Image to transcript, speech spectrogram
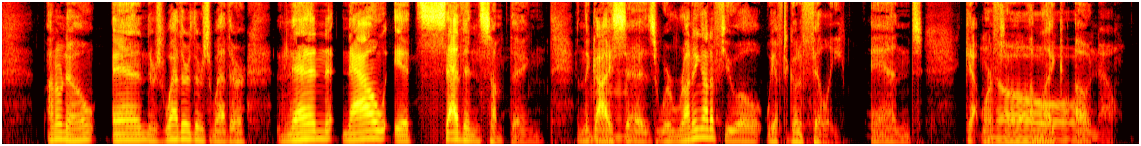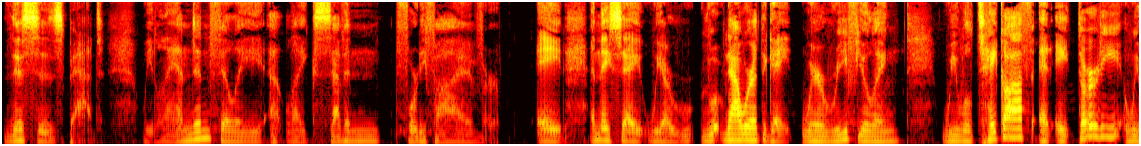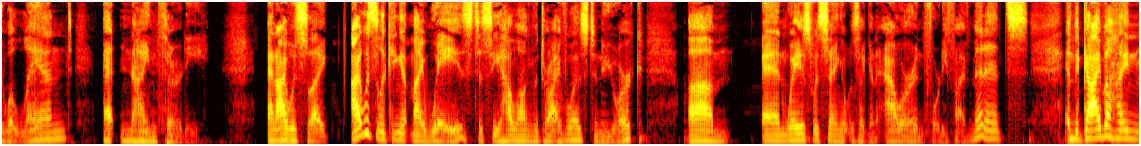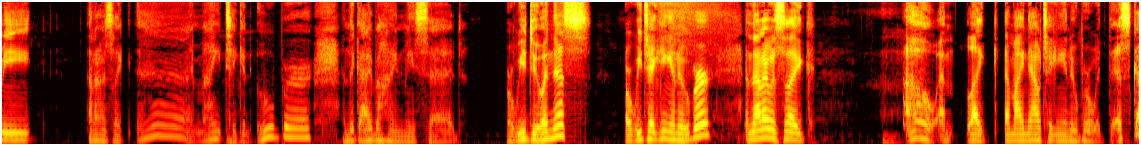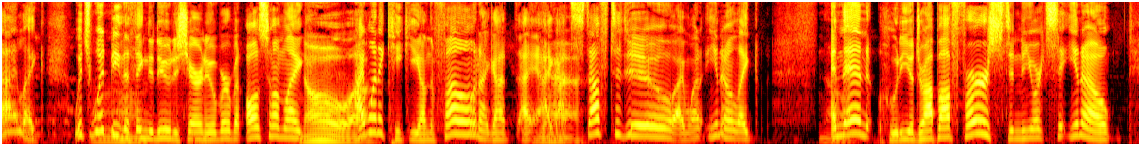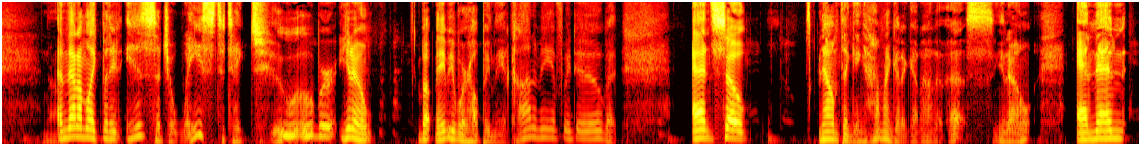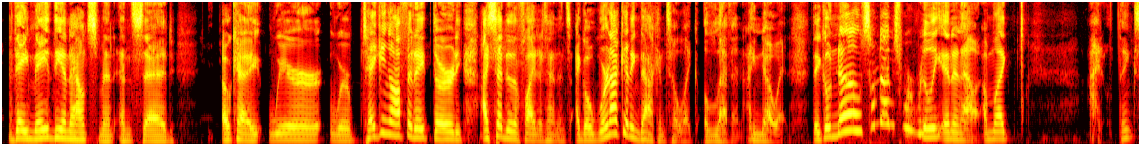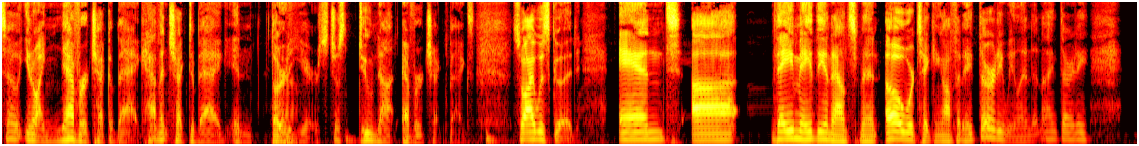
I don't know. And there's weather, there's weather. Then now it's seven something. And the guy mm-hmm. says, We're running out of fuel. We have to go to Philly and get more fuel. I'm like, Oh no, this is bad. We land in Philly at like 745 or eight and they say we are now we're at the gate we're refueling we will take off at 8.30 and we will land at 9.30 and i was like i was looking at my Waze to see how long the drive was to new york. Um, and Waze was saying it was like an hour and 45 minutes. And the guy behind me and i was like eh, i might take an uber. And the guy behind me said are we doing this? Are we taking an uber? And then i was like oh am like am i now taking an uber with this guy? Like which would be the thing mm. to do to share an uber but also i'm like No. Uh, i want to kiki on the phone. I got I, I got stuff to do. I want you know like No. and then who do you drop off first in new york city you know? And then i'm like but it is such a waste to take two uber you know but maybe we're helping the economy if we do but and so now I'm thinking, how am I going to get out of this? You know? And then they made the announcement and said, okay, we're we're taking off at 8:30. I said to the flight attendants, I go, we're not getting back until like 11. I know it. They go, no, sometimes we're really in and out. I'm like, I don't think so. You know, I never check a bag. Haven't checked a bag in 30 years. Just do not ever check bags. So I was good. And uh they made the announcement, "Oh, we're taking off at 8:30. We land at 9:30."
